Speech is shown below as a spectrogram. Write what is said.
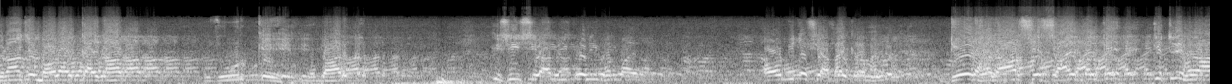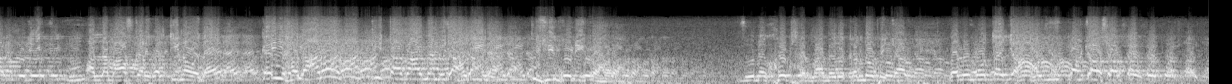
चुनाचे मौला कायनात, हजूर के मुबारक, किसी सियाबी को नहीं फरमाया और भी तो सियाबा करम है डेढ़ हज़ार से जाए बल्कि कितने हज़ार मुझे अल्लाह माफ़ करे, गलती ना हो जाए। कई हज़ारों की तादाद में मुझे मुजाहिदीन है, किसी को नहीं कहा। जू ने खुद फरमा मेरे कंधों पे चल मालूम होता जहाँ हजूर पहुँचा सकते कोई पहुँचा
